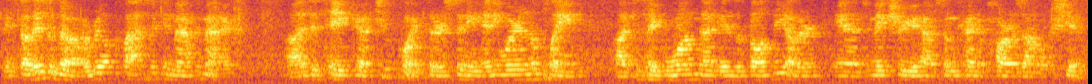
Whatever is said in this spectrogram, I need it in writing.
Okay, so this is a, a real classic in mathematics, uh, to take uh, two points that are sitting anywhere in the plane, uh, to take one that is above the other, and to make sure you have some kind of horizontal shift.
